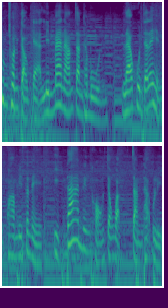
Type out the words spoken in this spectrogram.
ชุมชนเก่าแก่ริมแม่น้ำจันทบูรณ์แล้วคุณจะได้เห็นความมีเสน่ห์อีกด้านหนึ่งของจังหวัดจันทบุรี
